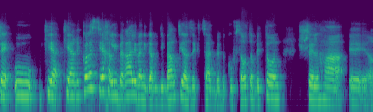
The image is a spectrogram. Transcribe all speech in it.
שהוא, כי, כי הרי כל השיח הליברלי, ואני גם דיברתי על זה קצת בקופסאות הבטון, של ה, אה,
